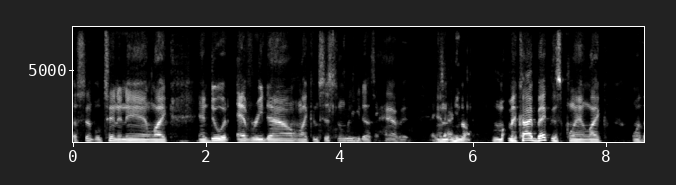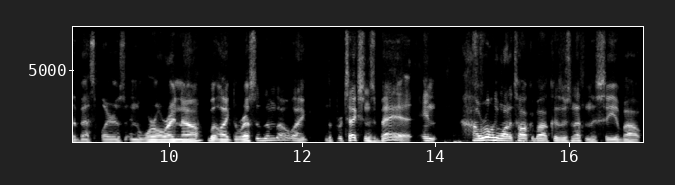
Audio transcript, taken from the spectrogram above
a, simple ten and in, like and do it every down, like consistently. He doesn't have it, exactly. and you know, Mekhi Beck is playing like one of the best players in the world right now. But like the rest of them, though, like the protection's bad, and I really want to talk about because there's nothing to see about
